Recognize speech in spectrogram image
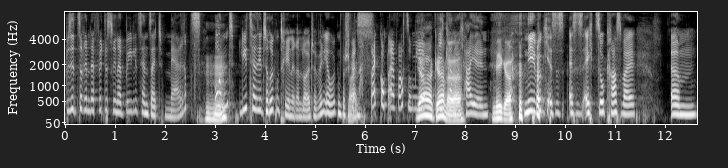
Besitzerin der Fitnesstrainer B-Lizenz seit März und lizenzierte Rückentrainerin, Leute. Wenn ihr Rückenbeschwerden Nice. habt, dann kommt einfach zu mir. Ja, Ich kann gerne. euch heilen. Mega. Nee, wirklich, es ist, es ist echt so krass, weil ähm,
